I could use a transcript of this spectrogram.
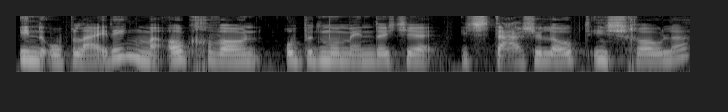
in de opleiding, maar ook gewoon op het moment dat je stage loopt in scholen.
